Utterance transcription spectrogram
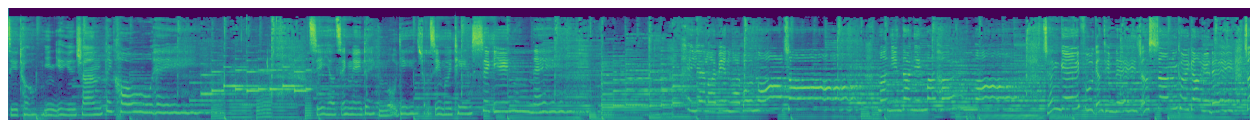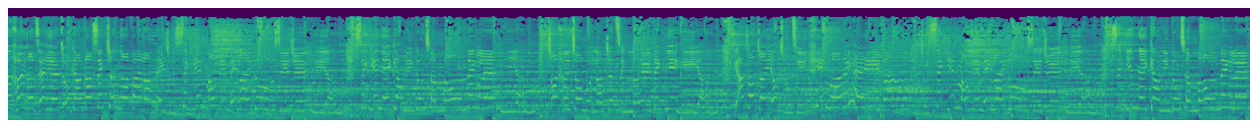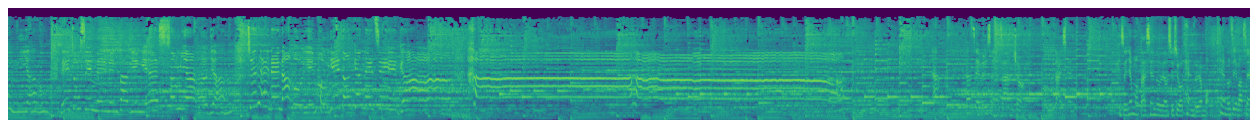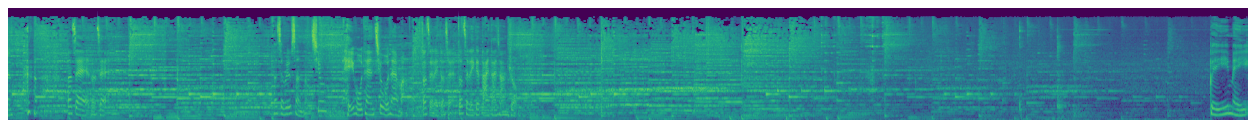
是套現已完场的好戏，只有请你的毛衣，从此每天饰演你。夜来便来伴我坐，默然但仍默许我，将肌肤紧贴你，将身躯交予你，准许我这夜早教角色，准我快乐地重饰演某段段美麗故事主人，飾演你舊年共尋夢的戀人，再去做沒留着情侶的伊人，假裝再有從前演過的戲份，重飾演某段美麗故事主人，飾演你舊年共尋夢的戀人，你縱是未明白，仍野心一人，音樂大聲到有少少我聽唔到音樂，聽唔到自己把聲。多謝多謝多謝 Wilson，超喜好聽，超好聽係嘛？多謝你，多謝多謝你嘅大大贊助。比美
